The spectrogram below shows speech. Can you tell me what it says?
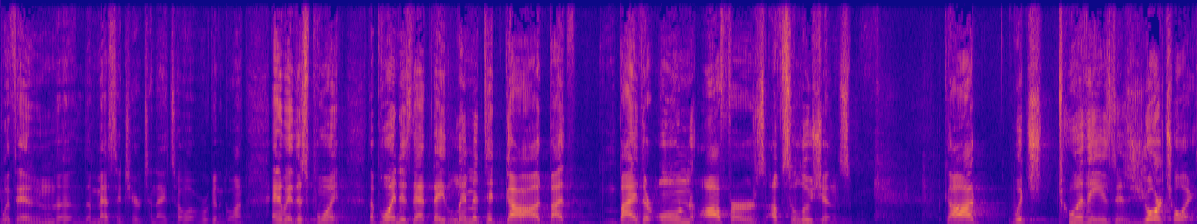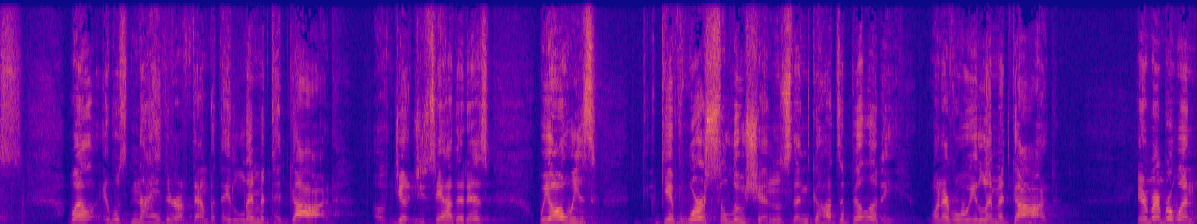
within the, the message here tonight, so we're going to go on. Anyway, this point the point is that they limited God by, by their own offers of solutions. God, which two of these is your choice? Well, it was neither of them, but they limited God. Oh, do, you, do you see how that is? We always give worse solutions than God's ability whenever we limit God. You remember when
